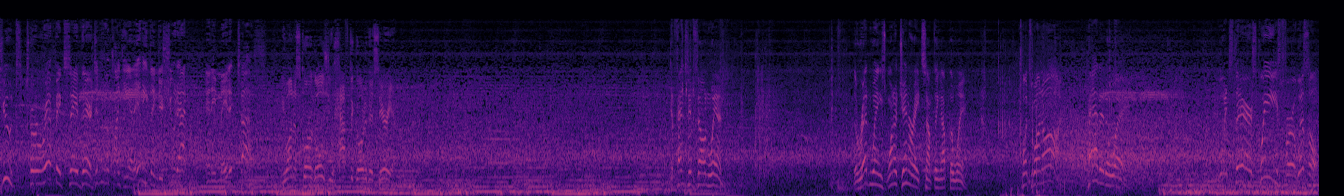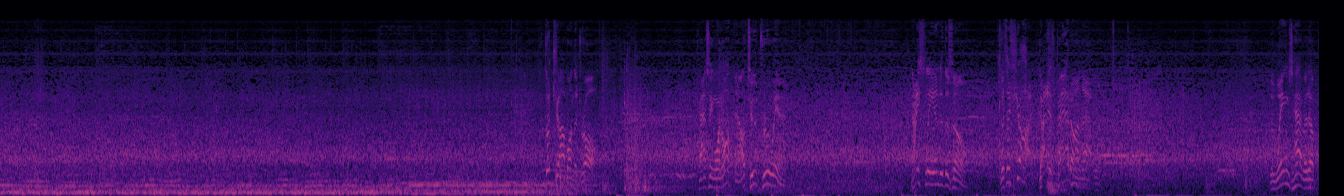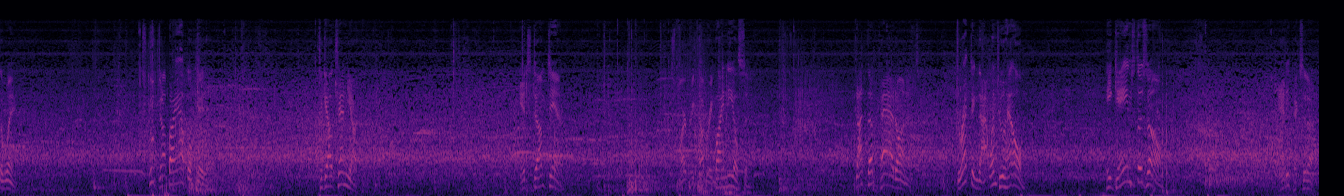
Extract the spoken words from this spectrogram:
Shoots. Terrific save there. Didn't look like he had anything to shoot at, and he made it tough. You want to score goals, you have to go to this area. Defensive zone win. The Red Wings want to generate something up the wing. Puts one on. Patted away. It's there. Squeezed for a whistle. Good job on the draw. Passing one off now to Drouin. Nicely into the zone. With a shot. Got his pad on that one. The Wings have it up the wing. Scooped up by Applicator. To Galchenyuk. It's dumped in. Smart recovery by Nielsen. Got the pad on it. Directing that one to Helm. He gains the zone. And he picks it up.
